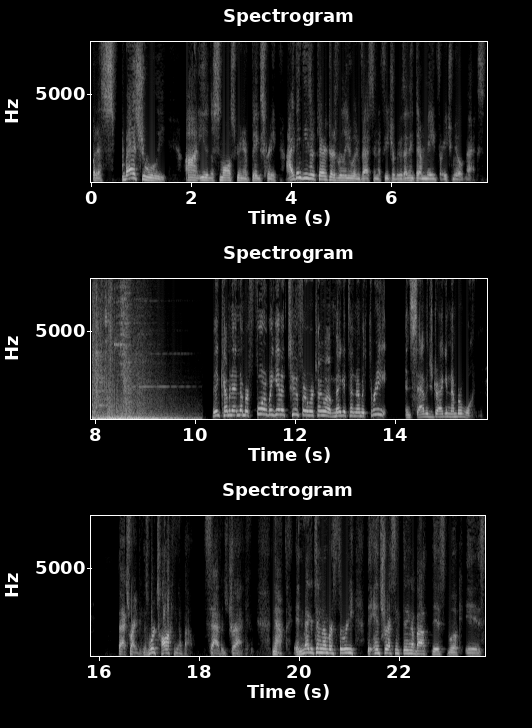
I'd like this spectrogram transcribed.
but especially on either the small screen or big screen. I think these are characters really to invest in the future because I think they're made for HBO Max. Then coming at number four, we get a twofer. We're talking about Megaton number three and Savage Dragon number one. That's right, because we're talking about Savage Dragon. Now, in Megaton number three, the interesting thing about this book is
